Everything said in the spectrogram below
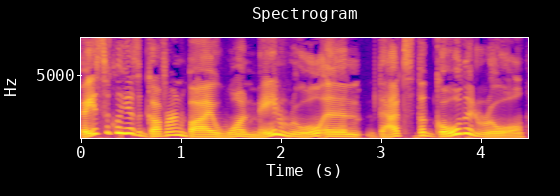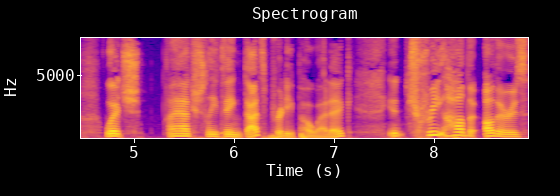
basically is governed by one main rule, and that's the golden rule, which I actually think that's pretty poetic. You treat others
